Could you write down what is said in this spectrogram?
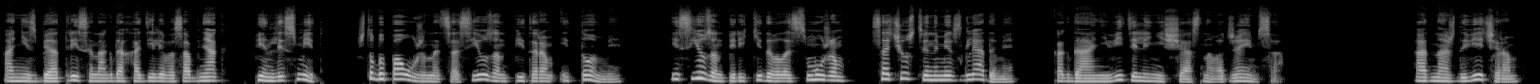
Они с Беатрис иногда ходили в особняк Пинли Смит, чтобы поужинать со Сьюзан, Питером и Томми, и Сьюзан перекидывалась с мужем сочувственными взглядами, когда они видели несчастного Джеймса. Однажды вечером,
